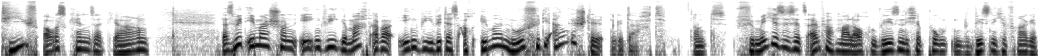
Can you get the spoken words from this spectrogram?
tief auskennen seit Jahren, das wird immer schon irgendwie gemacht, aber irgendwie wird das auch immer nur für die Angestellten gedacht. Und für mich ist es jetzt einfach mal auch ein wesentlicher Punkt, eine wesentliche Frage.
